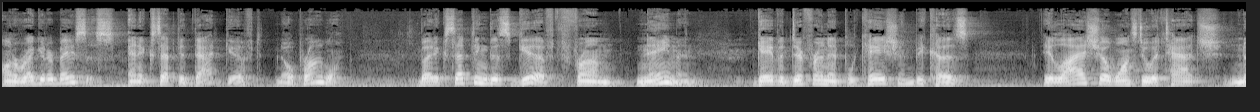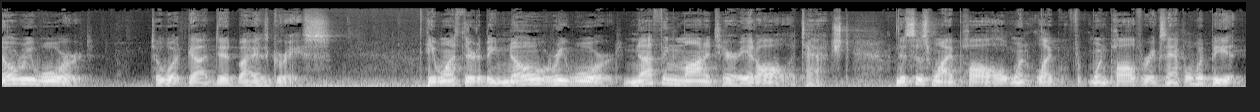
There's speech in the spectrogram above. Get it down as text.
on a regular basis and accepted that gift, no problem. But accepting this gift from Naaman gave a different implication because Elisha wants to attach no reward to what God did by his grace. He wants there to be no reward, nothing monetary at all attached. This is why Paul, when, like when Paul, for example, would be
